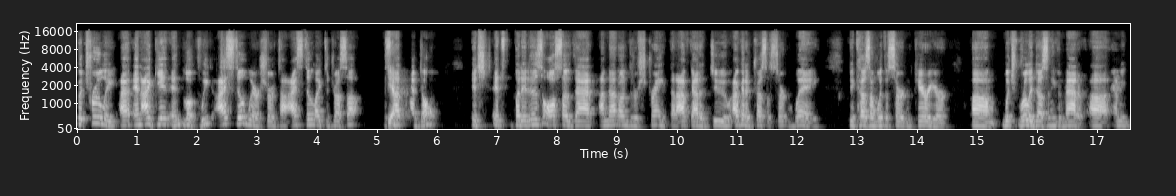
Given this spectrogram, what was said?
but truly, I, and I get and look, we I still wear a shirt and tie. I still like to dress up. It's yeah. not I don't. It's it's but it is also that I'm not under strength that I've got to do. I've got to dress a certain way because I'm with a certain carrier, um, which really doesn't even matter. Uh, I mean,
